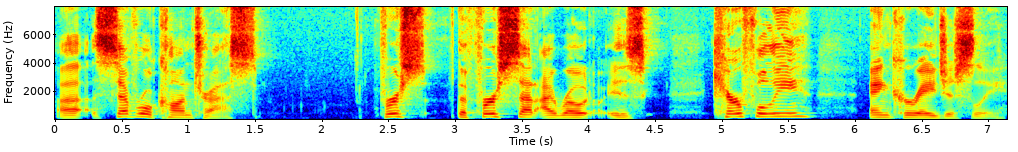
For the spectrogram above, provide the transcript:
Uh, several contrasts. First, the first set I wrote is carefully and courageously.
